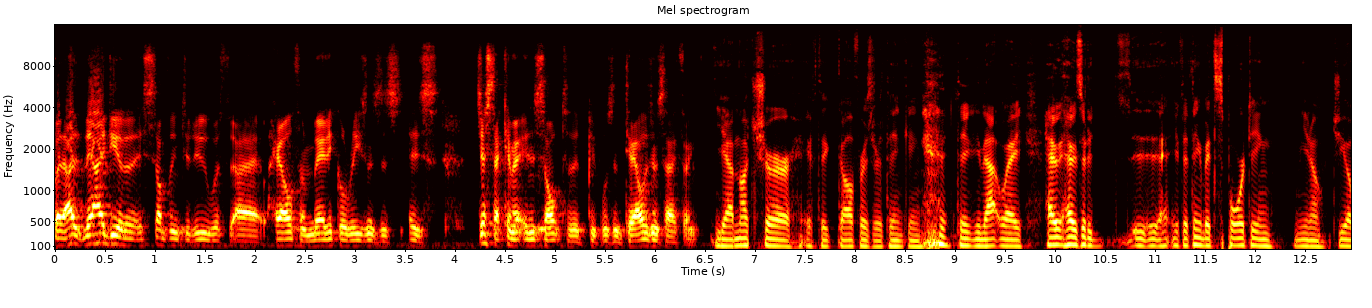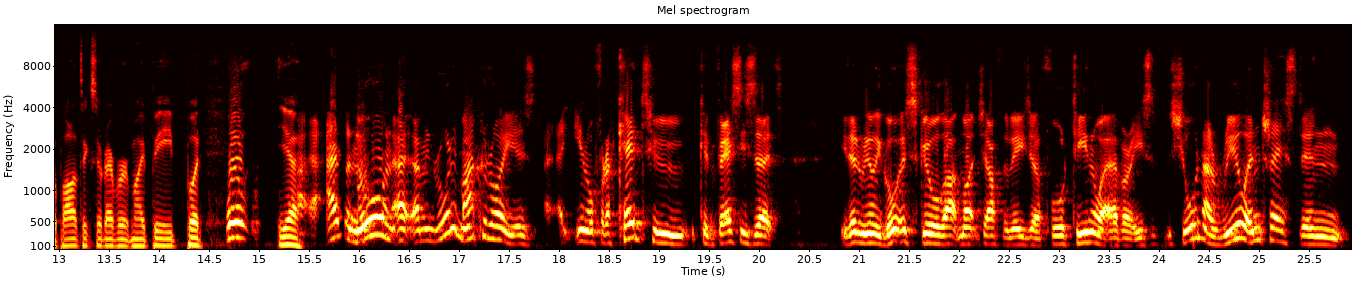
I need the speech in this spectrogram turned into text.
But I, the idea that it's something to do with uh, health and medical reasons is, is just a kind of insult to the people's intelligence. I think. Yeah, I'm not sure if the golfers are thinking thinking that way. How how sort of uh, if they think about sporting, you know, geopolitics or whatever it might be. But well, yeah, I, I don't know. I, I mean, Rory McIlroy is, you know, for a kid who confesses that he didn't really go to school that much after the age of 14 or whatever. He's shown a real interest in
